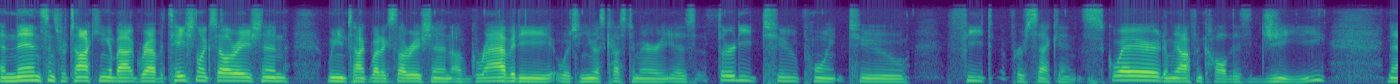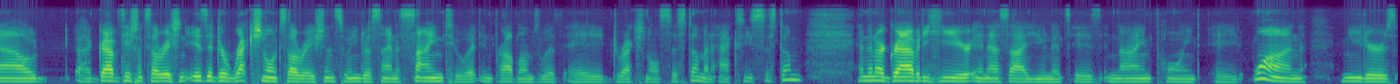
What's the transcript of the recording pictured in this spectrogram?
And then since we're talking about gravitational acceleration, we need to talk about acceleration of gravity, which in US customary is 32.2 feet per second squared, and we often call this g. Now, uh, gravitational acceleration is a directional acceleration, so we need to assign a sign to it in problems with a directional system, an axis system. And then our gravity here in SI units is 9.81 meters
